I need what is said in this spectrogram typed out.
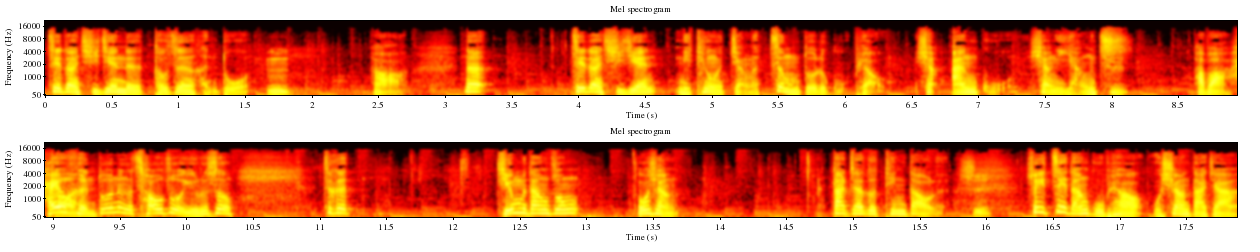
这段期间的投资人很多，嗯，好，那这段期间你听我讲了这么多的股票，像安国、像扬智，好不好？还有很多那个操作，有的时候这个节目当中，我想大家都听到了，是，所以这档股票，我希望大家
